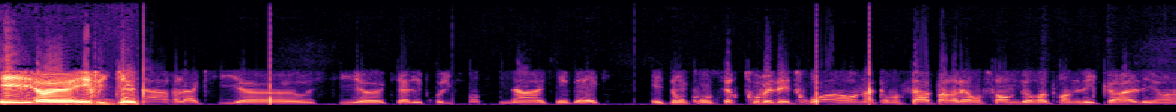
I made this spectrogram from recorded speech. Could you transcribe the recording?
et euh, Eric Guénard là qui euh, aussi euh, qui a les productions Sina à Québec et donc on s'est retrouvés les trois, on a commencé à parler ensemble de reprendre l'école et euh,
